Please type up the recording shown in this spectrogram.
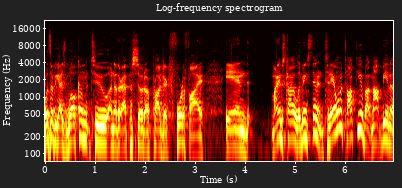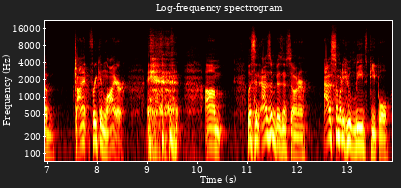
What's up, you guys? Welcome to another episode of Project Fortify. And my name is Kyle Livingston, and today I want to talk to you about not being a giant freaking liar. um, listen, as a business owner, as somebody who leads people,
